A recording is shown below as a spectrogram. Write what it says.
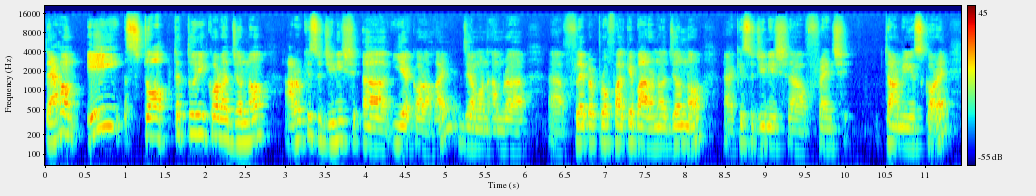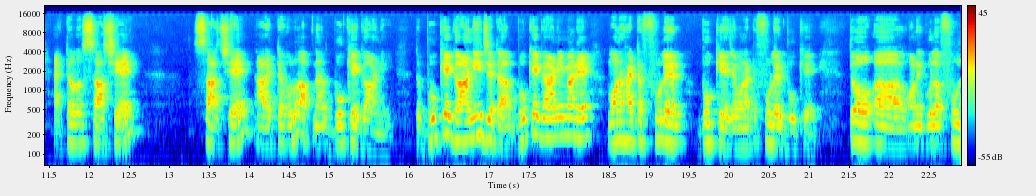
তো এখন এই স্টকটা তৈরি করার জন্য আরও কিছু জিনিস ইয়ে করা হয়। যেমন আমরা ফ্লেভার প্রোফাইলকে বাড়ানোর জন্য কিছু জিনিস ফ্রেঞ্চ টার্ম ইউজ করে। একটা হলো সাচে সাচে, আরেকটা হলো আপনার বুকে গার্নি। তো বুকে গার্নি যেটা, বুকে গার্নি মানে মনে হয় একটা ফুলের বুকে, যেমন একটা ফুলের বুকে। তো অনেকগুলো ফুল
